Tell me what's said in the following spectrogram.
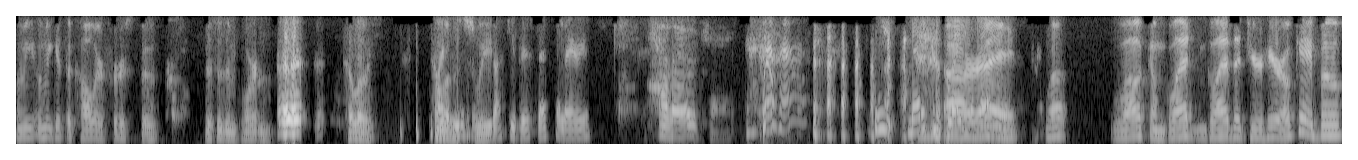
let me let me get the caller first, Boo. This is important. Hello, hello, sweet. succubus. That's hilarious. Hello, Jay. Sweet. All right. Well, welcome. Glad glad that you're here. Okay, Boo,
